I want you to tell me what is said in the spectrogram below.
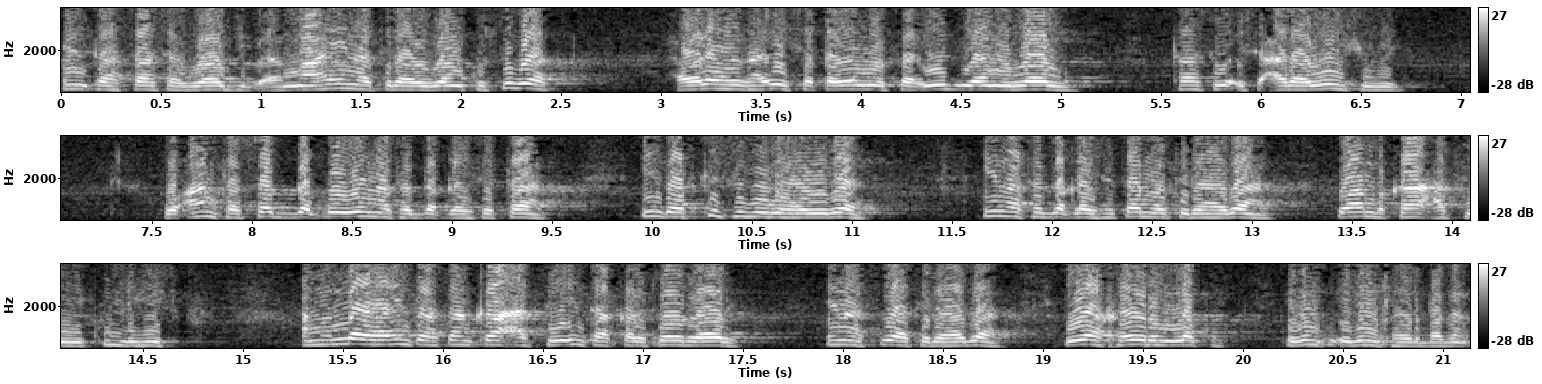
Intaas saasaa waajib ah. Maaha inaad tidhahdo waan ku suga xoolahayga ha ii shaqeeyana faa'iid yaana waayi taas waa iscadaaweysi wey wa an tasadaquu inaad sadaqaysataan intaad ka sugi lahaydaan. Inaad sadaqaysataan oo tidhaahdaan waanba kaa cafiyey kulligiisba ama ma aha intaasaan kaa cafiyey intaa kale soo raadi. Inaad sidaa tidhaahdaan yaa khayrun lakum idinku idin khayr badan.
